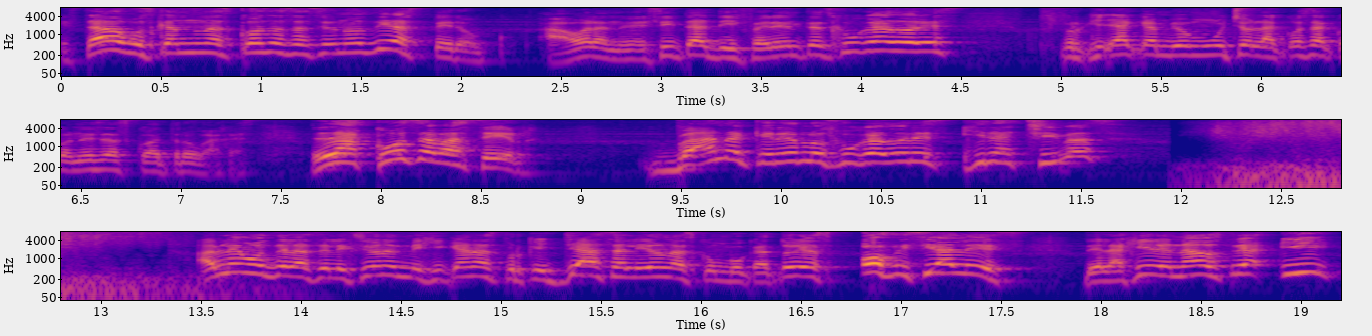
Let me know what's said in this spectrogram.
estaba buscando unas cosas hace unos días, pero ahora necesita diferentes jugadores pues porque ya cambió mucho la cosa con esas cuatro bajas. La cosa va a ser, ¿van a querer los jugadores ir a Chivas? Hablemos de las elecciones mexicanas porque ya salieron las convocatorias oficiales de la gira en Austria y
